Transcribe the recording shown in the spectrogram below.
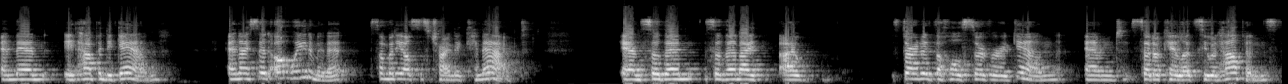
And then it happened again. And I said, oh, wait a minute. Somebody else is trying to connect. And so then, so then I, I started the whole server again and said, okay, let's see what happens.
